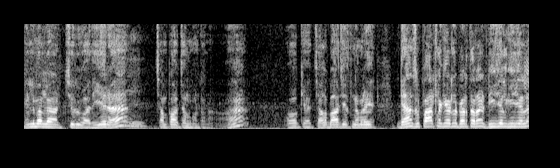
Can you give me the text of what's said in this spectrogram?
నెల్లిమర్ల చెరువు అది ఏరా? చంపావతి అనుకుంటాను. ఆ? ఓకే చాలా బాగా చేస్తున్నా. మరి డ్యాన్సులు పాటలు గేట్లు పెడతారా? డీజేలు గీజేలు?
